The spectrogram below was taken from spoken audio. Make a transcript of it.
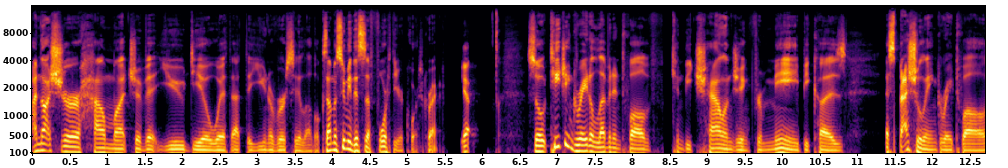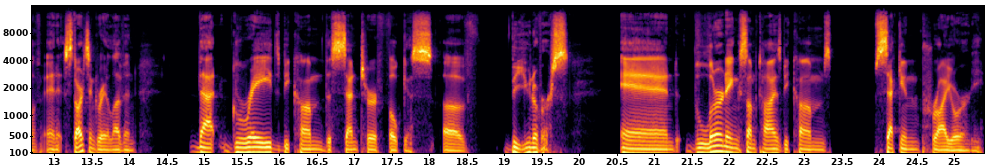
I'm not sure how much of it you deal with at the university level because I'm assuming this is a fourth year course, correct? Yep. So teaching grade 11 and 12 can be challenging for me because, especially in grade 12, and it starts in grade 11, that grades become the center focus of the universe. And the learning sometimes becomes second priority.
